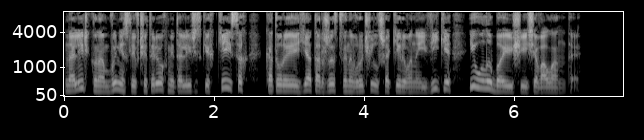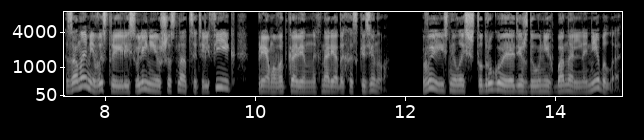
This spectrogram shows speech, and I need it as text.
Наличку нам вынесли в четырех металлических кейсах, которые я торжественно вручил шокированной Вике и улыбающейся Валанте. За нами выстроились в линию 16 эльфиек, прямо в откровенных нарядах из казино. Выяснилось, что другой одежды у них банально не было,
